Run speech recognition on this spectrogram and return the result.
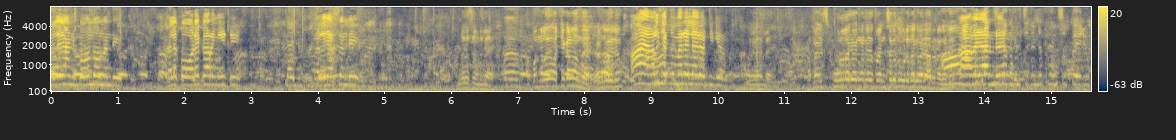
നല്ലൊരു അനുഭവം തോന്നുന്നുണ്ട്. നല്ല കോടൊക്കെ ഇറങ്ങിയിട്ട്. നല്ല രസമുണ്ട്. നല്ല രസമുണ്ടല്ലേ? അപ്പൊ നിങ്ങൾ ഒറ്റക്കാണ് വന്നേ? രണ്ടുപേരും? ആ ഞങ്ങൾ ചെക്കന്മാരെല്ലാരും ഒറ്റയ്ക്കാണ് അങ്ങനെയല്ലേ? അപ്പൊ സ്കൂളിലൊക്കെ എങ്ങനെ ഫ്രണ്ട്സ് ഒക്കെ ദൂരെ നിന്നൊക്കെ വരാറുണ്ടോ. ആ വരാറുണ്ട് വിളിച്ചിട്ടുണ്ട് ഫ്രണ്ട്സ് വരും.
